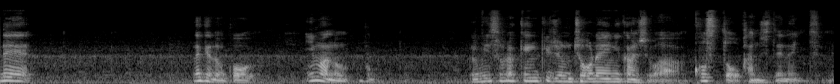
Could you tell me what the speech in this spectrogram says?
でだけどこう今の海空研究所の朝礼に関してはコストを感じてないんですよね。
